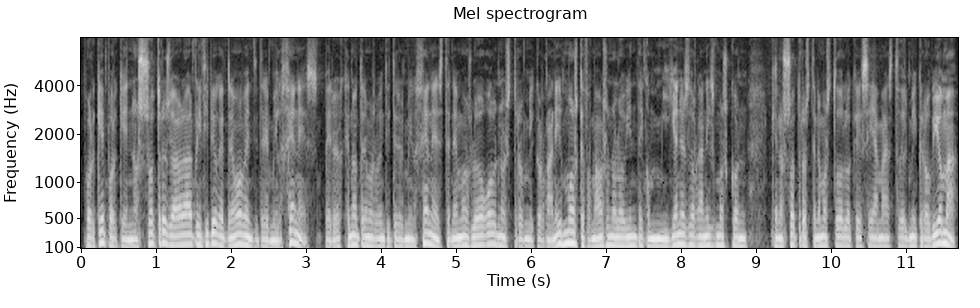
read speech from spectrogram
¿Por qué? Porque nosotros, yo hablaba al principio que tenemos 23.000 genes, pero es que no tenemos 23.000 genes, tenemos luego nuestros microorganismos, que formamos un holobiente con millones de organismos con que nosotros tenemos todo lo que se llama esto del microbioma,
